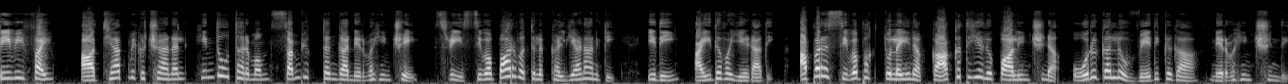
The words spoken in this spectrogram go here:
టీవీ ఫైవ్ ఆధ్యాత్మిక ఛానల్ హిందూ ధర్మం సంయుక్తంగా నిర్వహించే శ్రీ శివపార్వతుల కళ్యాణానికి ఇది ఐదవ ఏడాది. అపర శివభక్తులైన కాకతీయులు పాలించిన ఓరుగల్లు వేదికగా నిర్వహించింది.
